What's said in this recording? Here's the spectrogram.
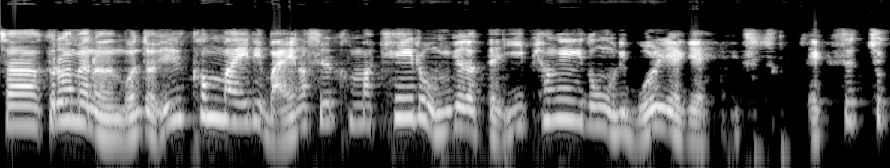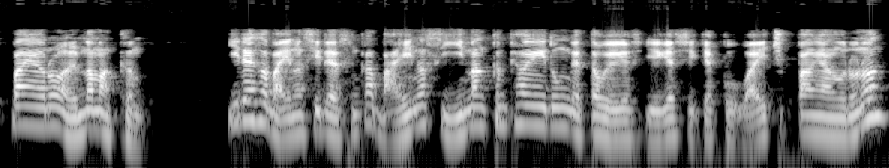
자, 그러면은 먼저 1,1이 마이너스 1,k로 옮겨졌대. 이 평행 이동 우리 뭘 얘기해? X축, X축 방향으로 얼마만큼? 1에서 마이너스 1이 됐으니까 마이너스 2만큼 평행 이동됐다고 얘기할 수 있겠고 y축 방향으로는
